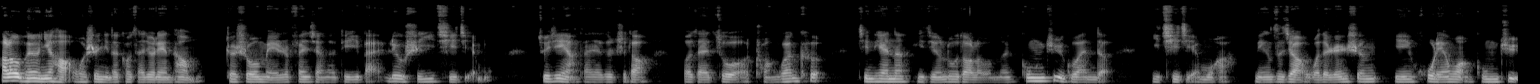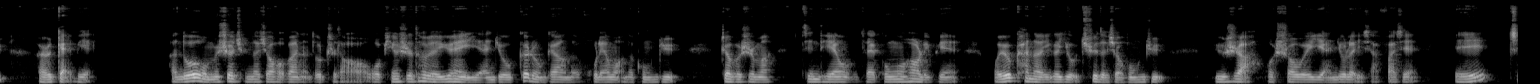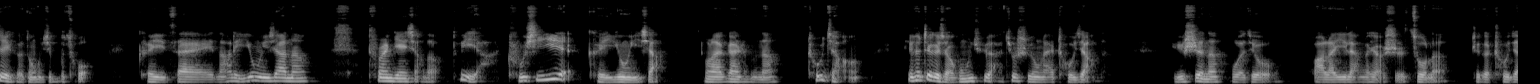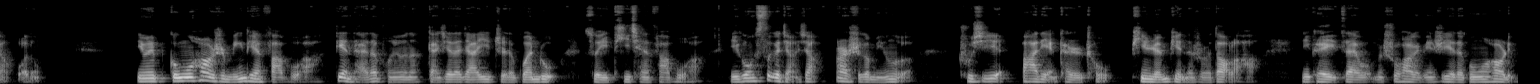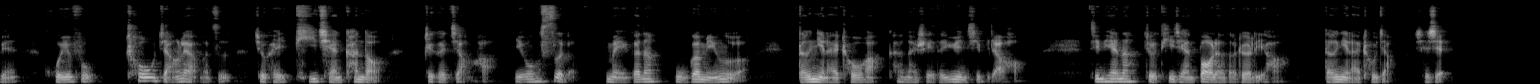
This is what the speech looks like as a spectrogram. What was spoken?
Hello，朋友你好，我是你的口才教练汤姆，这是我每日分享的第一百六十一期节目。最近啊，大家都知道我在做闯关课，今天呢已经录到了我们工具关的一期节目哈，名字叫《我的人生因互联网工具而改变》。很多我们社群的小伙伴呢都知道，我平时特别愿意研究各种各样的互联网的工具，这不是吗？今天我们在公众号里边，我又看到一个有趣的小工具，于是啊，我稍微研究了一下，发现。哎，这个东西不错，可以在哪里用一下呢？突然间想到，对呀，除夕夜可以用一下，用来干什么呢？抽奖，因为这个小工具啊，就是用来抽奖的。于是呢，我就花了一两个小时做了这个抽奖活动。因为公众号是明天发布啊，电台的朋友呢，感谢大家一直的关注，所以提前发布哈。一共四个奖项，二十个名额，除夕夜八点开始抽，拼人品的时候到了哈。你可以在我们说话改变世界的公众号里边回复“抽奖”两个字，就可以提前看到这个奖哈。一共四个，每个呢五个名额，等你来抽哈，看看谁的运气比较好。今天呢就提前爆料到这里哈，等你来抽奖，谢谢。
